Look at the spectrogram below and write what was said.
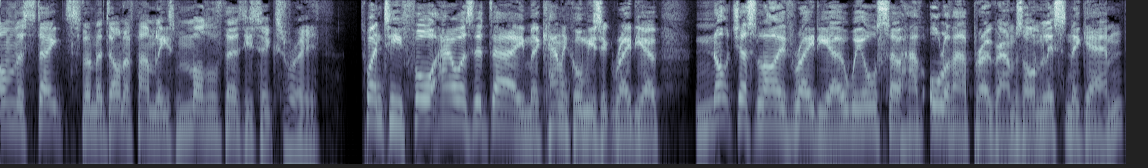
From the States for Madonna Family's Model 36 Ruth. 24 hours a day, mechanical music radio, not just live radio. We also have all of our programs on Listen Again.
